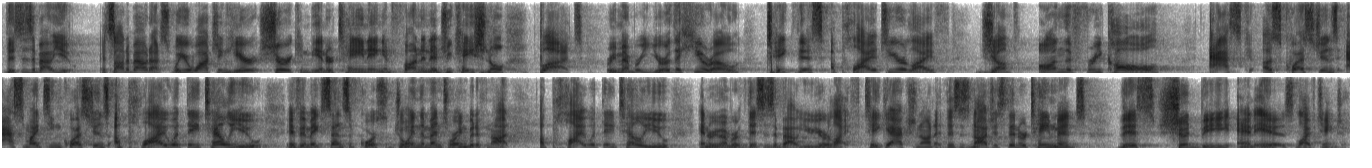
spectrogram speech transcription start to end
This is about you. It's not about us. What you're watching here, sure, it can be entertaining and fun and educational, but remember, you're the hero. Take this, apply it to your life, jump on the free call, ask us questions, ask my team questions, apply what they tell you. If it makes sense, of course, join the mentoring, but if not, apply what they tell you. And remember, this is about you, your life. Take action on it. This is not just entertainment, this should be and is life changing.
